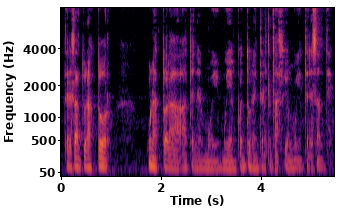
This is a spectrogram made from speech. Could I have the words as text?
interesante, un actor, un actor a, tener muy, muy en cuenta, una interpretación muy interesante.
